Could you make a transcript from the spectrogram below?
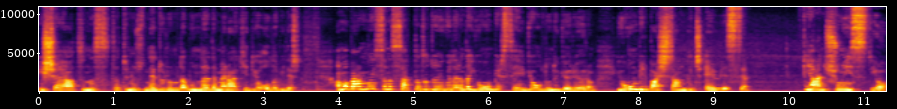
iş hayatınız, statünüz ne durumda bunları da merak ediyor olabilir. Ama ben bu insanın sakladığı duygularında yoğun bir sevgi olduğunu görüyorum. Yoğun bir başlangıç evresi. Yani şunu istiyor.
